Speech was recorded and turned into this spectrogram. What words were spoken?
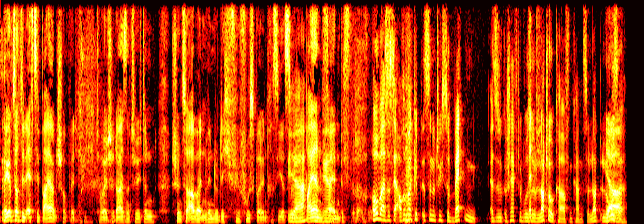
Da gibt's auch den FC Bayern Shop, wenn ich mich nicht täusche. Da ist natürlich dann schön zu arbeiten, wenn du dich für Fußball interessierst und Ja, Bayern-Fan ja. bist oder so. Oh, was es ja auch immer gibt, ist so natürlich so Wetten, also so Geschäfte, wo du Wett- Lotto kaufen kannst, so Lot Lose.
